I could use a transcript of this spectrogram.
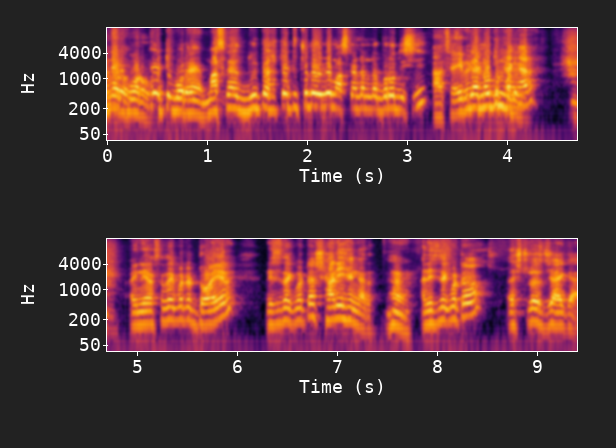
অনেক বড়। বড়। একটু বড় হ্যাঁ। মাঝখানে দুই পাশটা একটু ছোট হইল মাঝখানটা আমরা বড় দিছি। আচ্ছা এবার নতুন নতুন হ্যাঙ্গার আর নিচে থাকবে একটা ডয়ের নিচে থাকবে একটা শাড়ি হ্যাঙ্গার হ্যাঁ। আর নিচে থাকবে একটা স্টোরেজ জায়গা।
